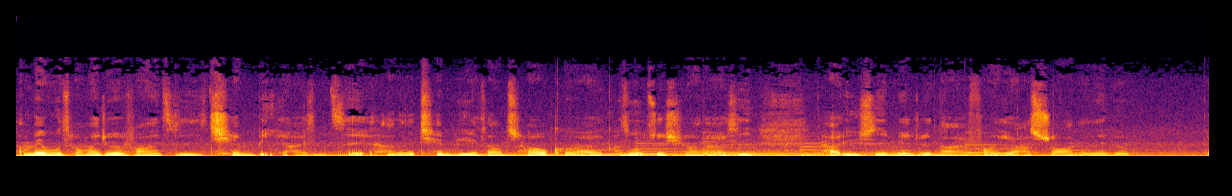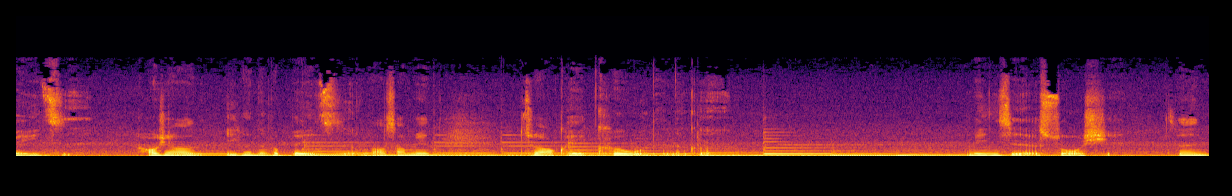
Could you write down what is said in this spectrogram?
那 memo 纸旁边就会放一支铅笔啊，还是什么之类的。它那个铅笔也长得超可爱，可是我最喜欢的还是它浴室里面就是拿来放牙刷的那个杯子，好想要一个那个杯子，然后上面最好可以刻我的那个名字的缩写，真的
